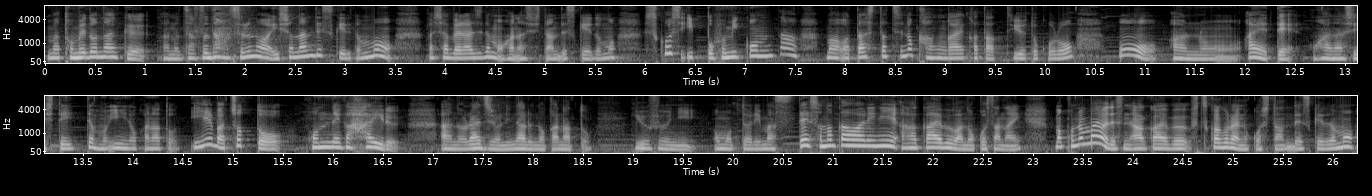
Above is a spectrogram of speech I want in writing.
まあ、止めどなくあの雑談をするのは一緒なんですけれども、まあ、しゃべらじでもお話ししたんですけれども少し一歩踏み込んだ、まあ、私たちの考え方っていうところをあのあえてお話ししていってもいいのかなと言えばちょっと本音が入るあのラジオになるのかなというふうに思っております。で、その代わりにアーカイブは残さない。まあ、この前はですね、アーカイブ2日ぐらい残したんですけれども、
